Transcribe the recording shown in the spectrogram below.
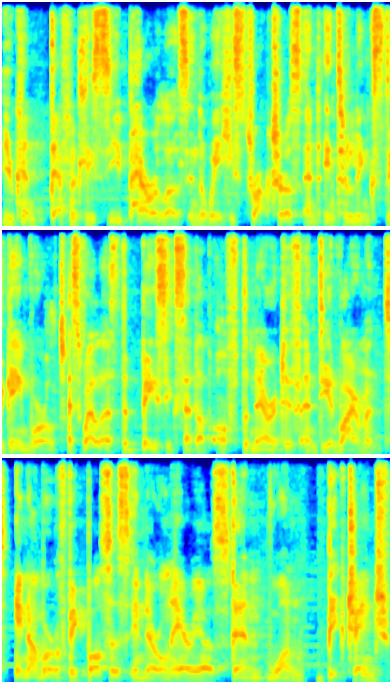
You can definitely see parallels in the way he structures and interlinks the game world, as well as the basic setup of the narrative and the environment. A number of big bosses in their own areas, then one big change,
